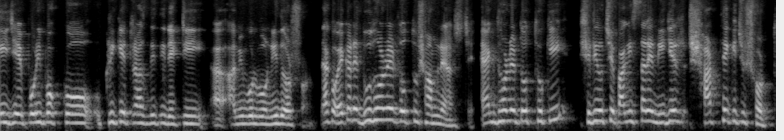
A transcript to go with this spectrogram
এই যে পরিপক্ক ক্রিকেট রাজনীতির একটি আমি বলব নিদর্শন। দেখো, এখানে দু ধরনের তথ্য সামনে আসছে। এক ধরনের তথ্য কি? সেটি হচ্ছে পাকিস্তানের নিজের স্বার্থে কিছু শর্ত।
